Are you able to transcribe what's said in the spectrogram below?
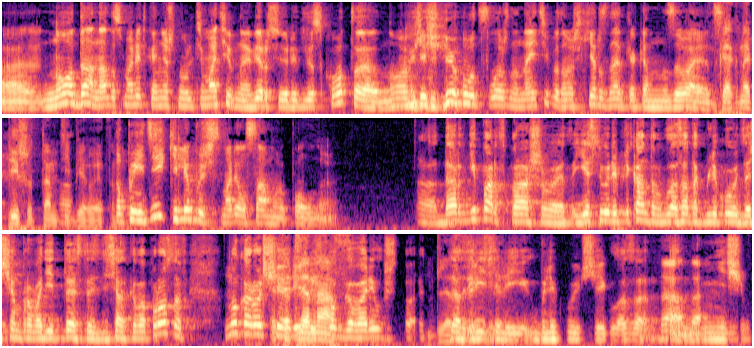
А, но да, надо смотреть, конечно, ультимативную версию Ридли Скотта, но ее вот сложно найти, потому что хер знает, как она называется. Как напишут там тебе в этом. Но по идее Келебрич смотрел самую полную. А, Дарт Гепард спрашивает, если у репликантов глаза так бликуют, зачем проводить тесты из десятка вопросов? Ну, короче, это Ридли Скотт говорил, что это для, для зрителей. зрителей бликующие глаза. Да, Там да. Ничего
